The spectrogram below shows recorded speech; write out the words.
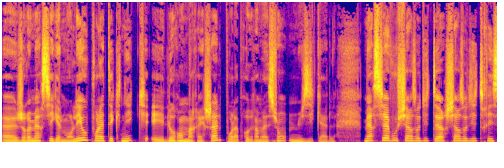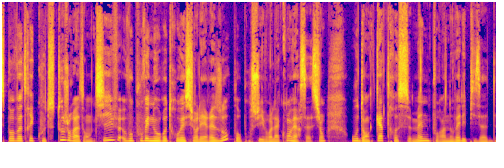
Euh, je remercie également Léo pour la technique et Laurent Maréchal pour la programmation musicale. Merci à vous, chers auditeurs, chères auditrices, pour votre écoute toujours attentive. Vous pouvez nous retrouver sur les réseaux pour poursuivre la conversation ou dans quatre semaines pour un nouvel épisode.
